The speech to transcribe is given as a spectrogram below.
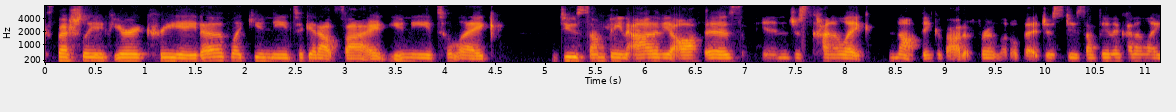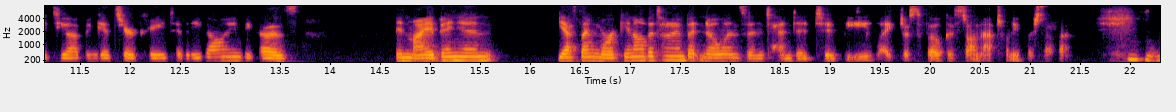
especially if you're a creative, like you need to get outside. You need to like do something out of the office and just kind of like not think about it for a little bit. Just do something that kind of lights you up and gets your creativity going because in my opinion, yes, I'm working all the time, but no one's intended to be like just focused on that 24 7. Mm-hmm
